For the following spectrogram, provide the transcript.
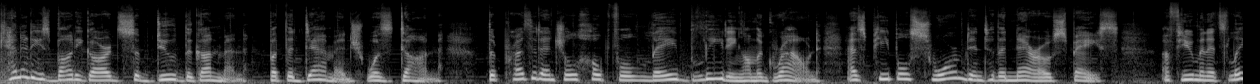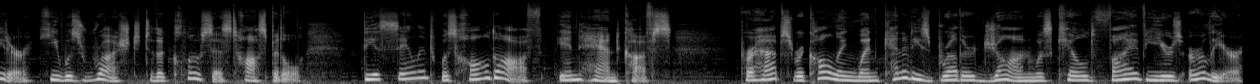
Kennedy's bodyguards subdued the gunman, but the damage was done the presidential hopeful lay bleeding on the ground as people swarmed into the narrow space. A few minutes later, he was rushed to the closest hospital. The assailant was hauled off in handcuffs. Perhaps recalling when Kennedy's brother John was killed five years earlier,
